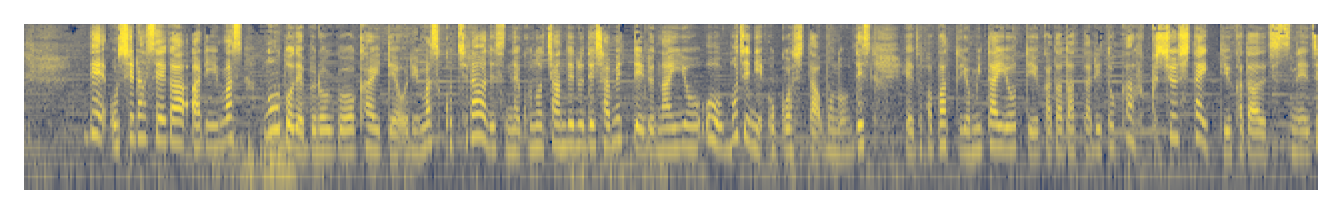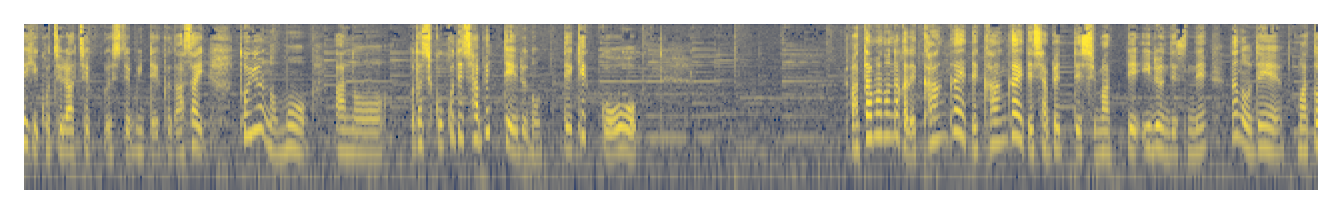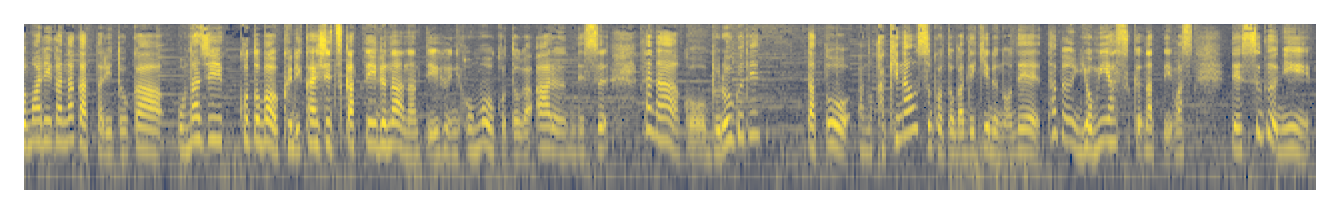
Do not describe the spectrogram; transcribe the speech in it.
でお知らせがあります。ノートでブログを書いております。こちらはですねこのチャンネルで喋っている内容を文字に起こしたものです。えーと、パパッと読みたいよっていう方だったりとか復習したいっていう方はですねぜひこちらチェックしてみてください。というのもあの私ここで喋っているのって結構頭の中で考えて考えて喋ってしまっているんですね。なのでまとまりがなかったりとか同じ言葉を繰り返し使っているななんていうふうに思うことがあるんです。ただこうブログでだとあの書き直すことができるので多分読みやすくなっています。ですぐに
